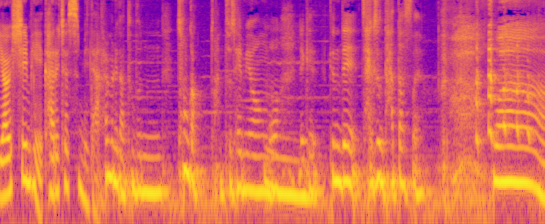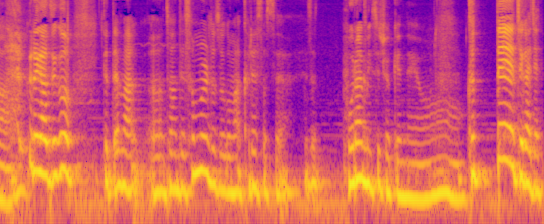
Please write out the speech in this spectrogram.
열심히 가르쳤습니다. 할머니 같은 분 총각 한 두세 명뭐 음. 이렇게 근데 자격증 다 땄어요. 와. 그래가지고 그때 막 어, 저한테 선물도 주고 막 그랬었어요. 그래서 보람 있으셨겠네요. 그때 제가 이제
